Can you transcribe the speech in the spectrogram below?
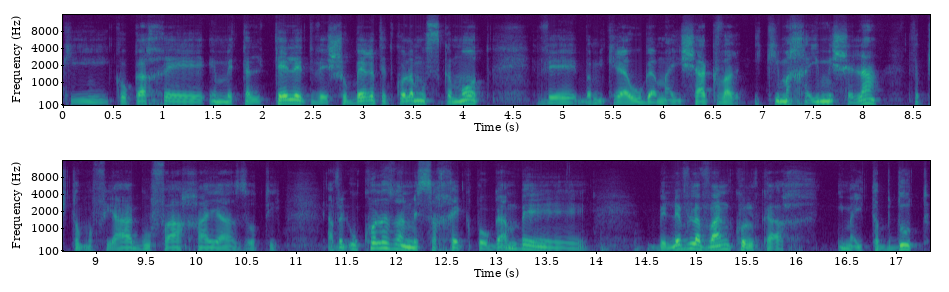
כי היא כל כך אה, מטלטלת ושוברת את כל המוסכמות, ובמקרה ההוא גם האישה כבר הקימה חיים משלה, ופתאום מופיעה הגופה החיה הזאת. אבל הוא כל הזמן משחק פה, גם ב, בלב לבן כל כך, עם ההתאבדות.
